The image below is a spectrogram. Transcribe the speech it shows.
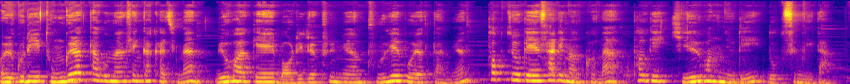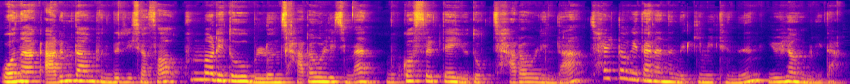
얼굴이 동그랗다고만 생각하지만 묘하게 머리를 풀면 부해 보였다면 턱 쪽에 살이 많거나 턱이 길 확률이 높습니다. 워낙 아름다운 분들이셔서 푼머리도 물론 잘 어울리지만 묶었을 때 유독 잘 어울린다, 찰떡이다라는 느낌이 드는 유형입니다.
